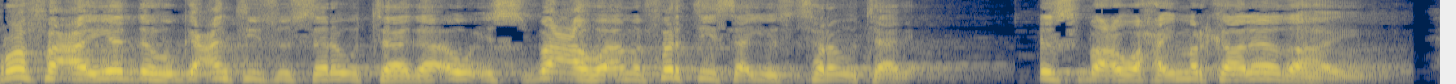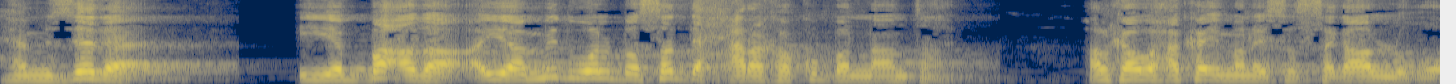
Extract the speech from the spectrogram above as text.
rafaca yaddahu gacantiisuu sare u taagaa aw isbacahu ama fartiisa ayuu sare u taagay. Isbac waxay markaa leedahay hamsada iyo ba'da ayaa mid walba saddex xaraka ku bannaan tahay. Halkaa waxaa ka imanaysa sagaal luqo.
